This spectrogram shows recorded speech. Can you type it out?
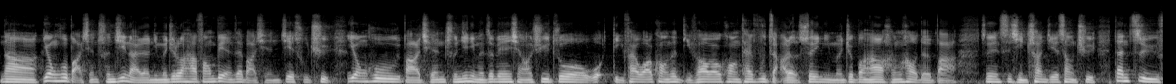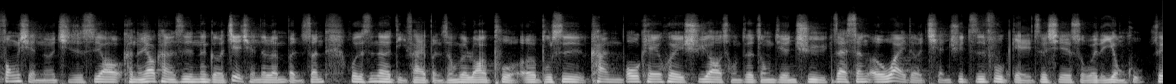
那用户把钱存进来了，你们就让他方便再把钱借出去。用户把钱存进你们这边，想要去做 DeFi 挖矿，那 DeFi 挖矿太复杂了，所以你们就帮他很好的把。这件事情串接上去，但至于风险呢，其实是要可能要看的是那个借钱的人本身，或者是那个 DeFi 本身会 rug pull，而不是看 OK 会需要从这中间去再生额外的钱去支付给这些所谓的用户。所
